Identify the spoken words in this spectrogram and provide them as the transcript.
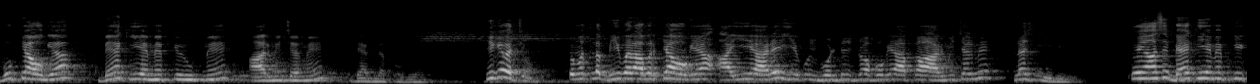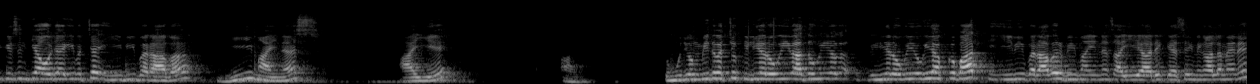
वो क्या हो गया? बैक ईएमएफ के रूप में आर्मेचर में डेवलप हो गया। ठीक है बच्चों? तो मतलब बी बराबर क्या हो गया? आई ए आर ए ये कुछ वोल्टेज ड्रॉप हो गया आपका आर्मेचर में प्लस ई बी तो यहाँ से बैक ईएमएफ की इक्वेशन क्या हो जाएगी बच्चा? ई बी बराबर V minus I A R तो मुझे उम्मीद है बच्चों क्लियर हो गई बात होगी क्लियर हो गई होगी आपको बात ई बी बराबर V minus I R A कैसे निकाला मैंने?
